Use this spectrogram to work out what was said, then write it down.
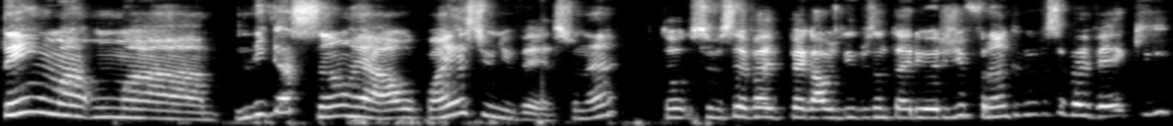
tem uma, uma ligação real com esse universo, né? Então, se você vai pegar os livros anteriores de Franklin, você vai ver que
